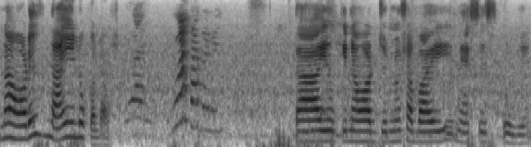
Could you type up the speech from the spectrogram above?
না অরেঞ্জ না এলো কালার তাই ওকে নেওয়ার জন্য সবাই মেসেজ করবেন।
